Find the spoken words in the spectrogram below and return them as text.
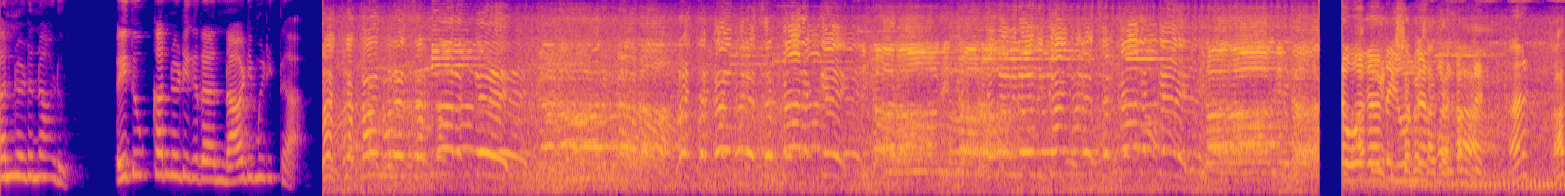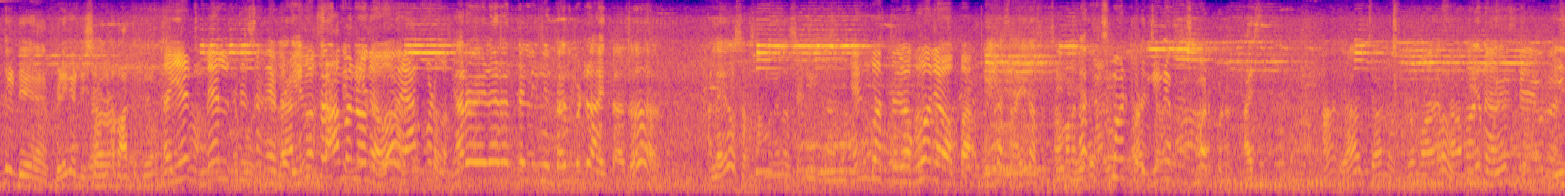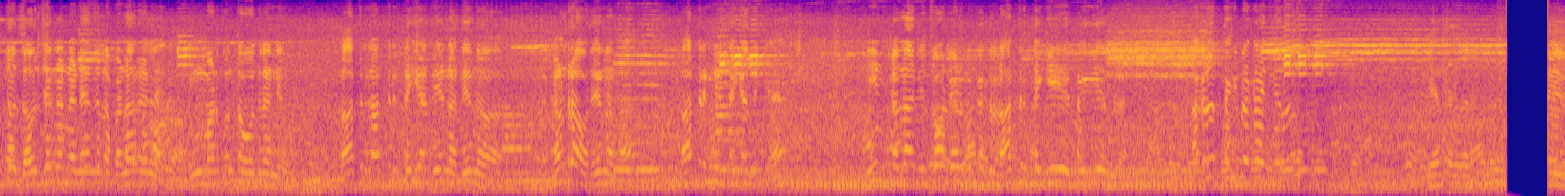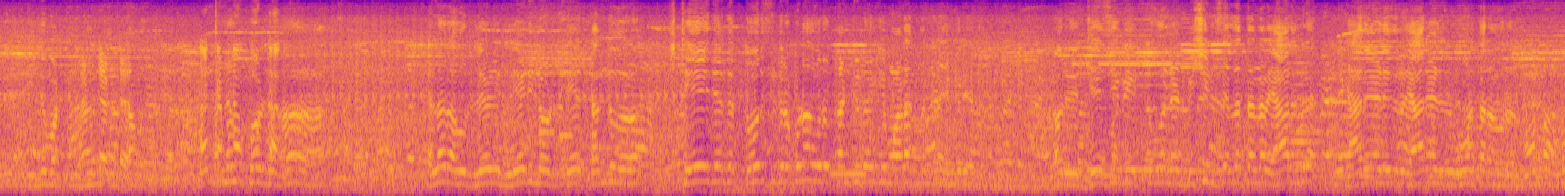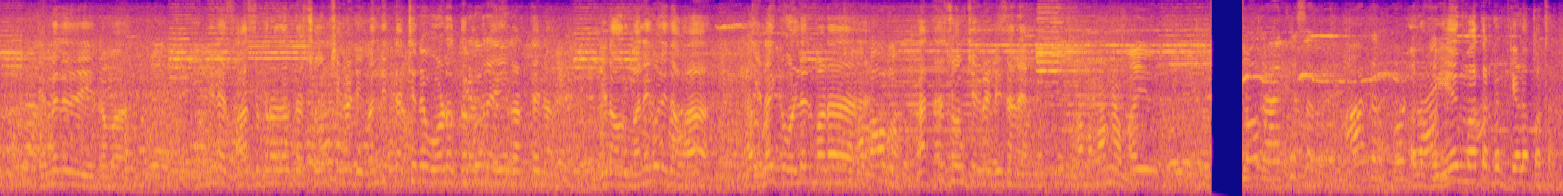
ಕನ್ನಡ ನಾಡು. ಇದು ಕನ್ನಡಿಗರ ನಾಡಿಮಿಡಿತ ಮಿಡಿತ. ಕಾಂಗ್ರೆಸ್ ಸರ್ಕಾರಕ್ಕೆ. ಭ್ರಷ್ಟ ಕಾಂಗ್ರೆಸ್ ಸರ್ಕಾರಕ್ಕೆ. ಜನ ವಿರೋಧಿ ಕಾಂಗ್ರೆಸ್ ಸರ್ಕಾರಕ್ಕೆ. ಹೋಗೋದು ಇವ್ರ ಮೇಲೆ ಕೊಡು ಕಂಪ್ಲೇಂಟ್. ಹಾ? ರಾತ್ರಿ ಬೆಳಿಗ್ಗೆ ಡಿಸ್ಟರ್ಬ್ ರಾತ್ರಿ ಏನ್ ಮೇಲ್ ತಿರ್ಸಕ್ಕಿಲ್ಲ. ಇವಾಗ ಸಾಮಾನು ಹೋಗವು ಯಾರು ಕೊಡೋದು ಯಾರೋ ಹೇಳ್ಯಾರ ಇಲ್ಲಿ ನೀವು ತಂದ್ಬಿಟ್ರೆ ಆಯ್ತಾ ಅದು? ಅಲ್ಲ ಏನೋ ಸಾಮಾನ್ಯ ಹೆಂಗ್ ಗೊತ್ತು? ಇವಾಗ ಹೋಗ್ಯಾವಪ್ಪ. ಇಲ್ಲ ಸರ್ ಇಲ್ಲ ಸರ್ ಸಾಮಾನ್ಯ ಫಿಕ್ಸ್ ಮಾಡ್ಕೊಡು ನೀನೇ ಫಿಕ್ಸ್ ಮಾಡ್ಕೊಡು. ಆಯ್ತು ಏನು ಇದು ದೌರ್ಜನ್ಯ ನಡೆಯೋದಿಲ್ಲ ಬಳ್ಳಾರಿಯಲ್ಲಿ. ಹಿಂಗ್ ಮಾಡ್ಕೊಂತ ಹೋದ್ರೆ ನೀವು. ರಾತ್ರಿ ರಾತ್ರಿ ತೆಗಿಯೋದೇನು ಅದೇನು ಕಂಡ್ರ ಅವ್ರು ಏನಲ್ಲ? ರಾತ್ರಿ ನೀನ್ ತೆಗಿಯೋದಕ್ಕೆ? ನೀನ್ ಕಳ್ಳ ನಿಜವಾಗ್ಲು ಹೇಳ್ಬೇಕಂದ್ರೆ ರಾತ್ರಿ ತೆಗಿ ತೆಗಿ ಅಂದ್ರೆ. ಅಗಲ ತೆಗಿಬೇಕಾಯ್ತು ನೀನು? ಇದು ಮಾಡ್ತೀನಿ. ನನ್ನ ಕೋರ್ಟ್ ಎಲ್ಲರೂ ಅವ್ರು ಲೇಡಿ ಲೇಡಿ ನೋಡ್ರಿ ತಂದು ಸ್ಟೇ ಇದೆ ಅಂತ ತೋರಿಸಿದ್ರು ಕೂಡ ಅವರು ಕಂಟಿನ್ಯೂ ಆಗಿ ಮಾಡೋಕೆ ಬಂದರೆ ಹೆಂಗ್ರಿ ಅವರು J C B two hundred machines ಎಲ್ಲ ತಂದ್ರೆ ಯಾರಂದ್ರೆ ಯಾರು ಹೇಳಿದ್ರು ಯಾರು ಹೇಳಿದ್ರು ಓಡ್ತಾರೆ ಅವರು. ಎಂ ಎಲ್ ಎ ನಮ್ಮ ಹಿಂದಿನ ಶಾಸಕರಾದಂಥ ಸೋಮಶೇಖರ ರೆಡ್ಡಿ ಬಂದಿದ್ದ ತಕ್ಷಣ ಓಡೋಗ್ತಾರೆ ಅಂದರೆ ಏನು ಅರ್ಥ ಏನು? ಏನು ಅವ್ರ ಮನೆಗಳಿದಾವ ಜನಕ್ಕೆ ಒಳ್ಳೇದು ಮಾಡೋ ಕಥ ಸೋಮಶೇಖರ ರೆಡ್ಡಿ ಸರ್. ಏನು ಮಾತಾಡ್ತಾರೆ ಕೇಳಪ್ಪ ಸರ್?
